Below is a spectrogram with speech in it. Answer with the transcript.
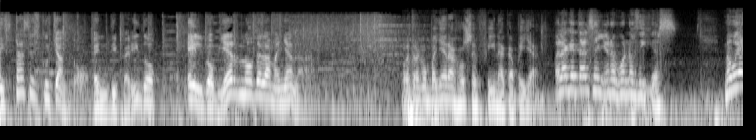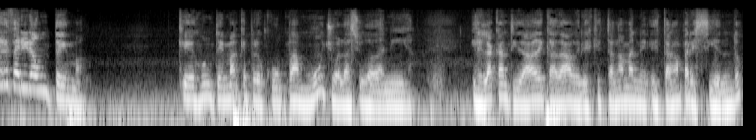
Estás escuchando en diferido El Gobierno de la Mañana. Nuestra compañera Josefina Capellán. Hola, ¿qué tal, señores? Buenos días. Me voy a referir a un tema que es un tema que preocupa mucho a la ciudadanía y es la cantidad de cadáveres que están, están apareciendo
